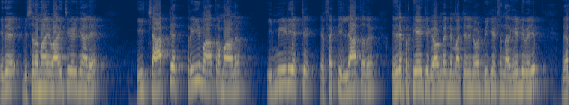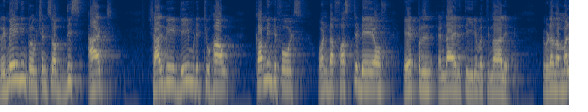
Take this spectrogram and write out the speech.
ഇത് വിശദമായി വായിച്ചു കഴിഞ്ഞാൽ ഈ ചാപ്റ്റർ ത്രീ മാത്രമാണ് ഇമ്മീഡിയറ്റ് എഫക്റ്റ് ഇല്ലാത്തത്. ഇതിനെ പ്രത്യേകിച്ച് ഗവൺമെന്റ് മറ്റൊരു നോട്ടിഫിക്കേഷൻ നൽകേണ്ടി വരും. The remaining provisions of this act shall be deemed to have come in to force on the first day of April രണ്ടായിരത്തി ഇരുപത്തിനാല് ഇവിടെ നമ്മൾ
